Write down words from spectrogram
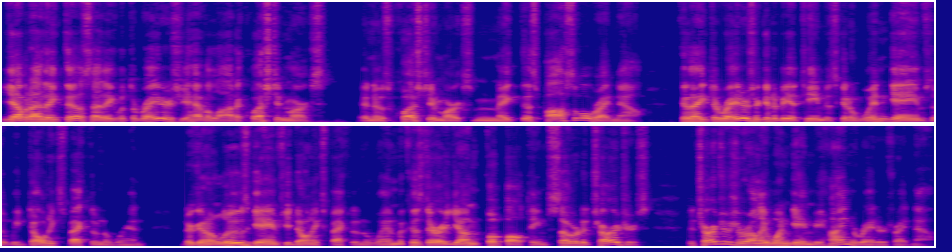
Yeah, but I think this. I think with the Raiders, you have a lot of question marks, and those question marks make this possible right now. Because I think the Raiders are going to be a team that's going to win games that we don't expect them to win. They're going to lose games you don't expect them to win because they're a young football team. So are the Chargers the Chargers are only one game behind the Raiders right now.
